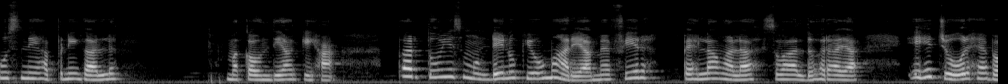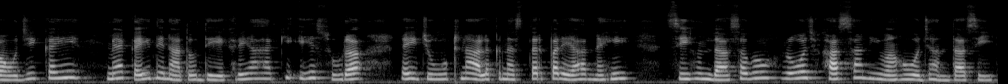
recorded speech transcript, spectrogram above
ਉਸਨੇ ਆਪਣੀ ਗੱਲ ਮਕਾਉਂਦਿਆਂ ਕਿਹਾ। ਪਰ ਤੂੰ ਇਸ ਮੁੰਡੇ ਨੂੰ ਕਿਉਂ ਮਾਰਿਆ? ਮੈਂ ਫਿਰ ਪਹਿਲਾਂ ਵਾਲਾ ਸਵਾਲ ਦੁਹਰਾਇਆ। ਇਹ ਚੋਰ ਹੈ ਬਾਊ ਜੀ, ਕਈ, ਮੈਂ ਕਈ ਦਿਨਾਂ ਤੋਂ ਦੇਖ ਰਿਹਾ ਹਾਂ ਕਿ ਇਹ ਸੂਰਾ ਲਈ ਝੂਠ ਨਾਲ ਕਨਸਤਰ ਭਰਿਆ ਨਹੀਂ ਸੀ ਹੁੰਦਾ। ਸਗੋਂ ਰੋਜ਼ ਖਾਸਾ ਨੀਵਾ ਹੋ ਜਾਂਦਾ ਸੀ।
